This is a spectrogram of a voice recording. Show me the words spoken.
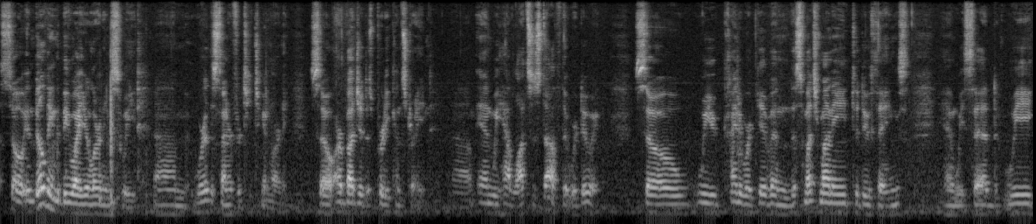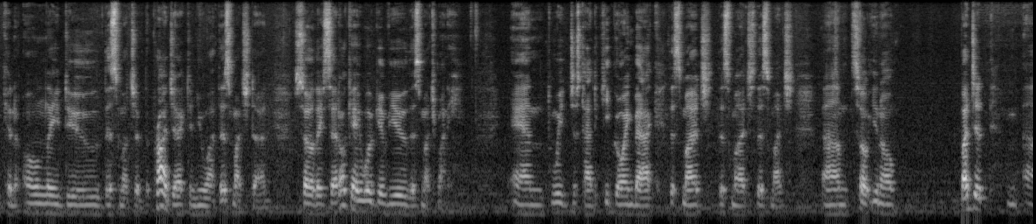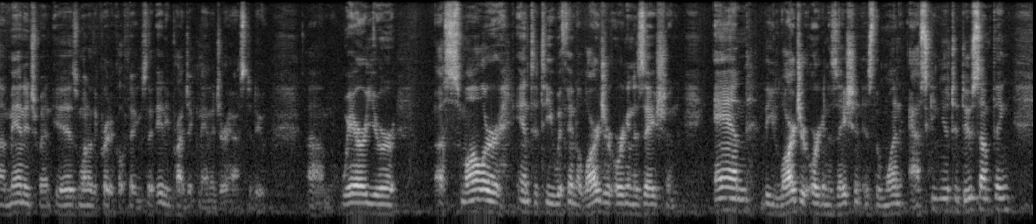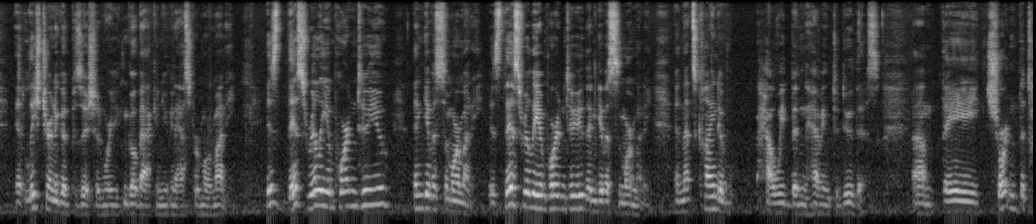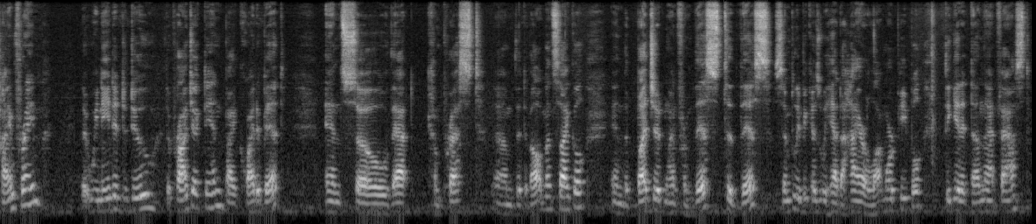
So in building the BYU Learning Suite, um, we're the Center for Teaching and Learning. So our budget is pretty constrained, um, and we have lots of stuff that we're doing. So we kind of were given this much money to do things, and we said we can only do this much of the project, and you want this much done. So they said, okay, we'll give you this much money. And we just had to keep going back this much, this much, this much. Um, so, you know, budget uh, management is one of the critical things that any project manager has to do. Um, where you're a smaller entity within a larger organization and the larger organization is the one asking you to do something, at least you're in a good position where you can go back and you can ask for more money. Is this really important to you? Then give us some more money. Is this really important to you? Then give us some more money. And that's kind of how we've been having to do this. Um, they shortened the time frame that we needed to do the project in by quite a bit. And so that compressed um, the development cycle and the budget went from this to this simply because we had to hire a lot more people to get it done that fast.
